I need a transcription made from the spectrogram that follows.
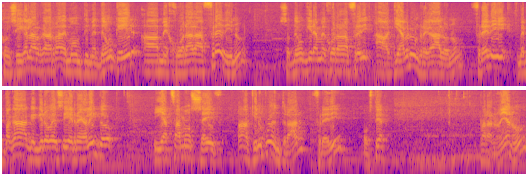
Consigue la garra de Monty. Me tengo que ir a mejorar a Freddy, ¿no? O sea, tengo que ir a mejorar a Freddy. Ah, Aquí abre un regalo, ¿no? Freddy, ven para acá Que quiero ver si hay regalito. Y ya estamos safe. Ah, aquí no puedo entrar Freddy. Hostia. Paranoia, ¿no?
